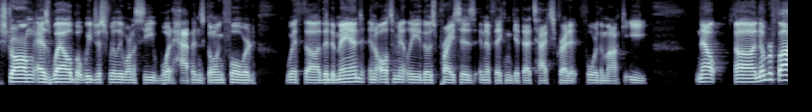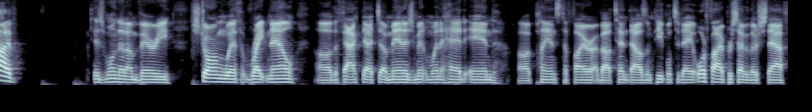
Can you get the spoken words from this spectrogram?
strong as well. But we just really want to see what happens going forward with uh, the demand and ultimately those prices, and if they can get that tax credit for the Mach-E. Now, uh, number five is one that I'm very strong with right now. Uh, the fact that uh, management went ahead and uh, plans to fire about 10,000 people today, or 5% of their staff.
